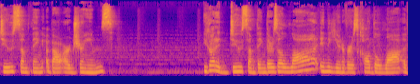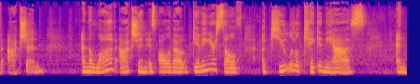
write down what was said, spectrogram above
do something about our dreams. You got to do something. There's a law in the universe called the law of action. And the law of action is all about giving yourself a cute little kick in the ass and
